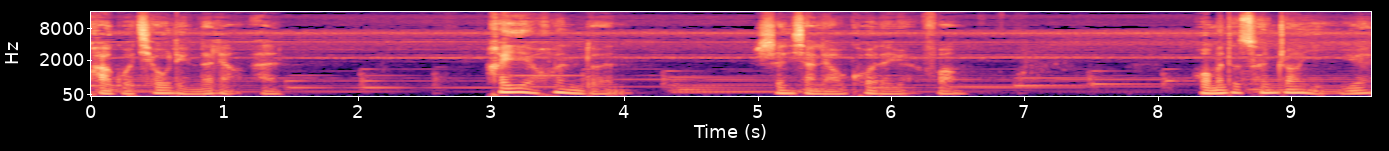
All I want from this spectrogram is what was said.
跨过丘陵的两岸，黑夜混沌，伸向辽阔的远方。我们的村庄隐约，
